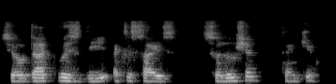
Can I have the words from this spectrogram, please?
So that was the exercise solution. Thank you.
